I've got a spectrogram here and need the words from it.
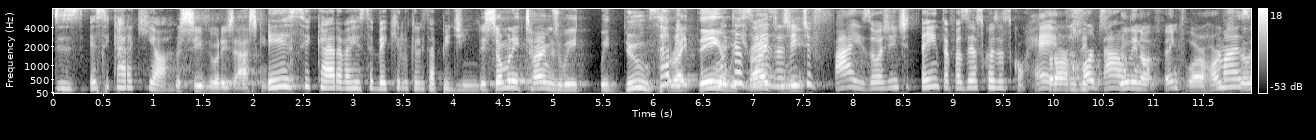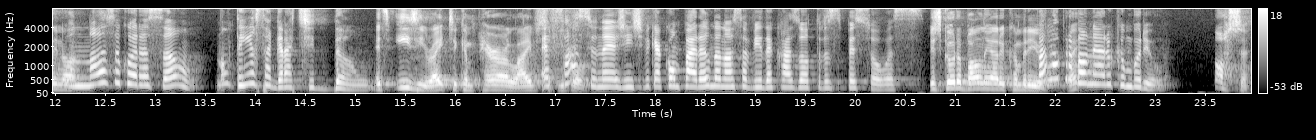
diz, esse cara aqui, ó, received what he's asking." esse cara vai receber aquilo que ele está pedindo. So many times we we do the Sabe, right thing, muitas vezes a gente faz ou a gente tenta fazer as coisas corretas e tal, really not thankful. Our heart's mas really o not. nosso coração não tem essa gratidão. It's easy, right, to compare our lives É to people. fácil, né, a gente ficar comparando a nossa vida com as outras pessoas. Just go to Balneário Camboriú. Vai lá para right? Balneário Camboriú. Nossa,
